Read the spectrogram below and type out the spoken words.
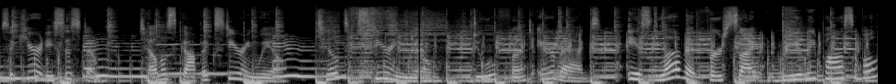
security system, telescopic steering wheel, tilt steering wheel, dual front airbags. Is love at first sight really possible?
